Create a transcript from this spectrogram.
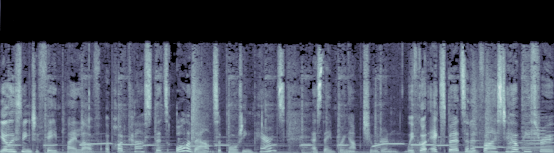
You're listening to Feed, Play, Love, a podcast that's all about supporting parents as they bring up children. We've got experts and advice to help you through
